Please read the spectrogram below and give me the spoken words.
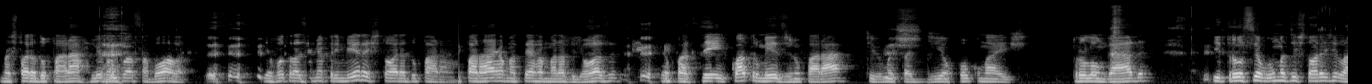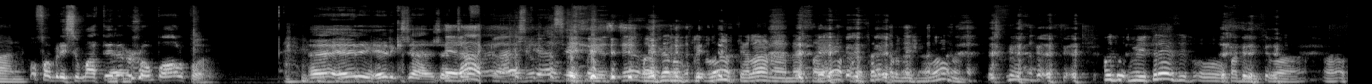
uma história do Pará, levantou essa bola. Eu vou trazer minha primeira história do Pará. O Pará é uma terra maravilhosa. Eu passei quatro meses no Pará, tive uma estadia um pouco mais prolongada e trouxe algumas histórias de lá, né? Ô, Fabrício, o Mateiro é. era o João Paulo, pô. É, ele, ele que já. já Será, tinha, cara? Acho que é assim. Fazendo um freelancer lá na, nessa época, será que era o mesmo ano? Foi 2013, ô, Fabrício, a, a,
